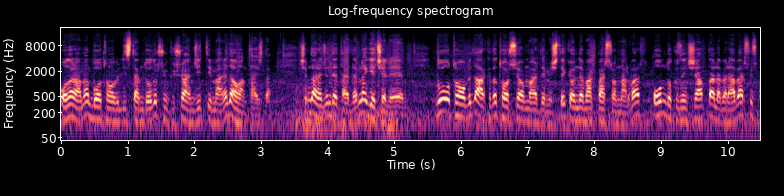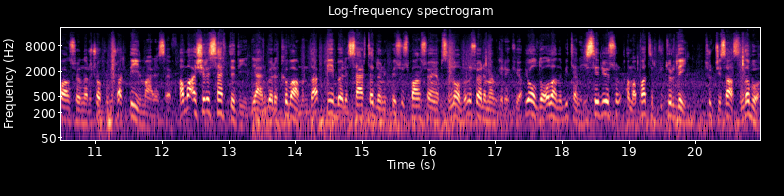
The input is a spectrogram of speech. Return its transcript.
ona rağmen bu otomobil listemde olur çünkü şu an ciddi manada avantajda. Şimdi aracın detaylarına geçelim. Bu otomobilde arkada torsiyon var demiştik. Önde MacPherson'lar var. 19 inç jantlarla beraber süspansiyonları çok yumuşak değil maalesef. Ama aşırı sert de değil. Yani böyle kıvamında bir böyle serte dönük bir süspansiyon yapısının olduğunu söylemem gerekiyor. Yolda olanı biteni hissediyorsun ama patır kütür değil. Türkçesi aslında bu.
